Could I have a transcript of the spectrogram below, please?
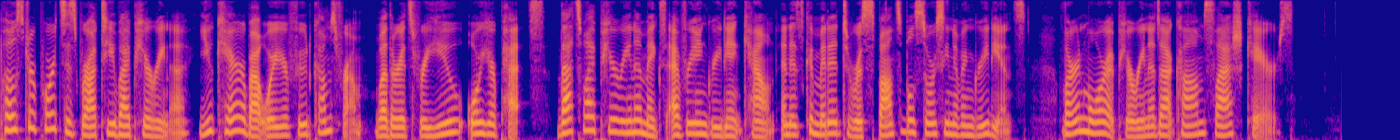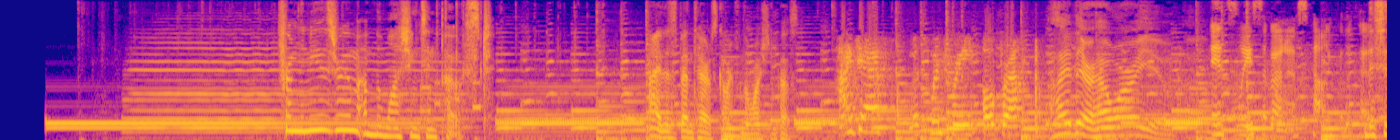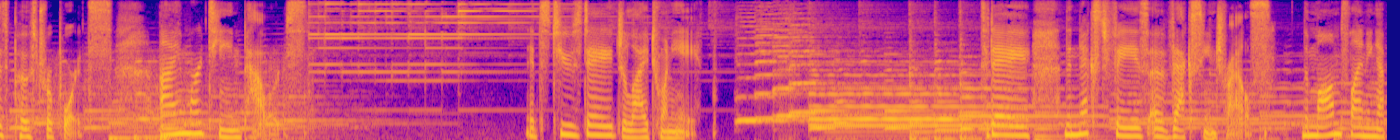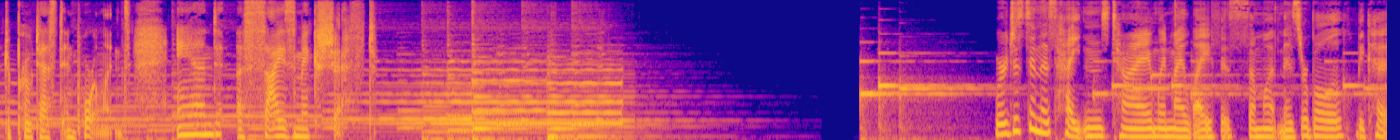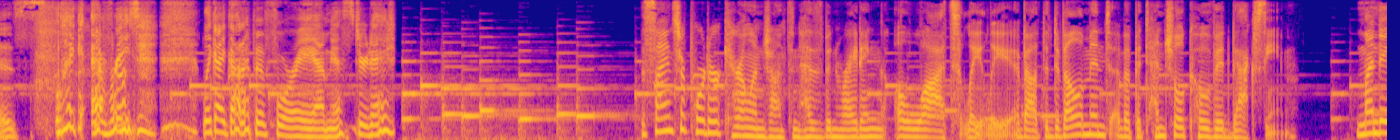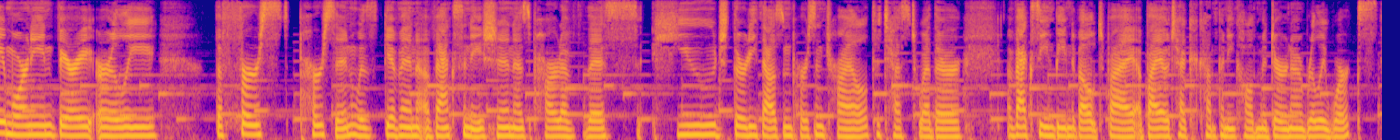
Post Reports is brought to you by Purina. You care about where your food comes from, whether it's for you or your pets. That's why Purina makes every ingredient count and is committed to responsible sourcing of ingredients. Learn more at purina.com/cares. From the newsroom of the Washington Post. Hi, this is Ben Terris calling from the Washington Post. Hi, Jeff. Miss Winfrey, Oprah. Hi there. How are you? It's Lisa Bonos calling for the Post. This is Post Reports. I'm Martine Powers. It's Tuesday, July 28th. Today, the next phase of vaccine trials, the moms lining up to protest in Portland, and a seismic shift. We're just in this heightened time when my life is somewhat miserable because, like, every day, like, I got up at 4 a.m. yesterday. The science reporter Carolyn Johnson has been writing a lot lately about the development of a potential COVID vaccine. Monday morning, very early, the first person was given a vaccination as part of this huge 30,000 person trial to test whether a vaccine being developed by a biotech company called Moderna really works.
